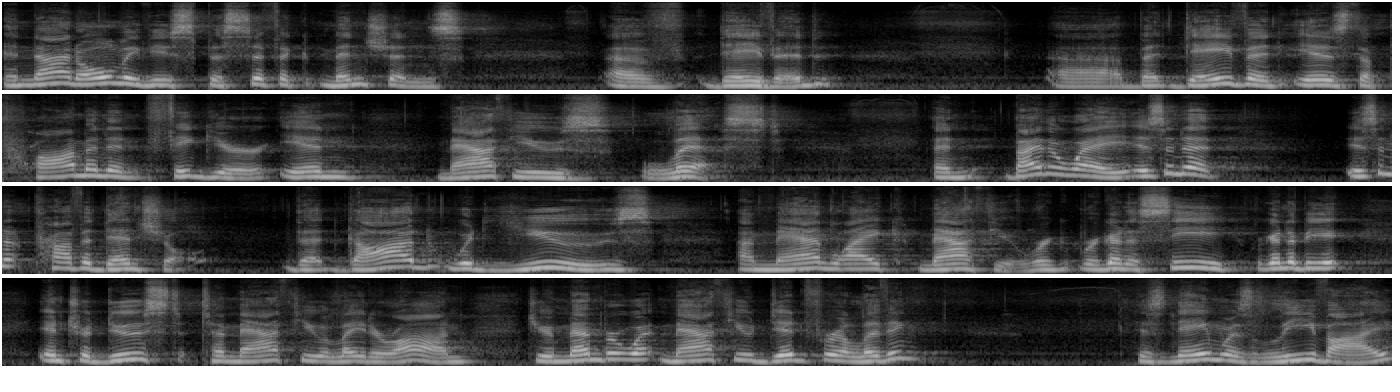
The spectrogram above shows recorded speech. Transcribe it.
And not only these specific mentions of David, uh, but David is the prominent figure in Matthew's list. And by the way, isn't it, isn't it providential that God would use a man like Matthew? We're, we're going to see, we're going to be introduced to Matthew later on. Do you remember what Matthew did for a living? His name was Levi.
